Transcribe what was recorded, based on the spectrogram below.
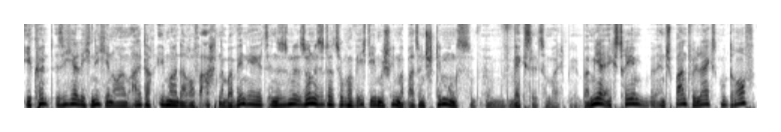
Ihr könnt sicherlich nicht in eurem Alltag immer darauf achten, aber wenn ihr jetzt in so eine Situation kommt, wie ich die eben beschrieben habe, also ein Stimmungswechsel zum Beispiel, bei mir extrem entspannt, relaxed, gut drauf.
